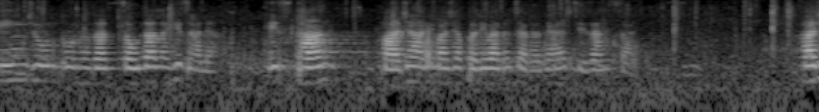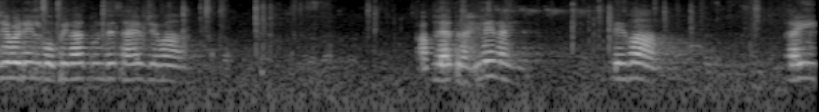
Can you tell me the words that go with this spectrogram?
तीन जून दोन हजार चौदालाही झाल्या हे स्थान माझ्या आणि माझ्या परिवाराच्या हृदयात जिजांचं आहे. माझे वडील गोपीनाथ मुंडे साहेब जेव्हा आपल्यात राहिले नाही तेव्हा ताई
